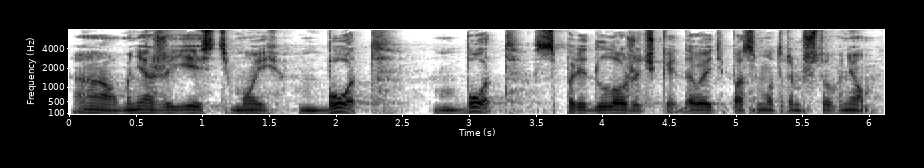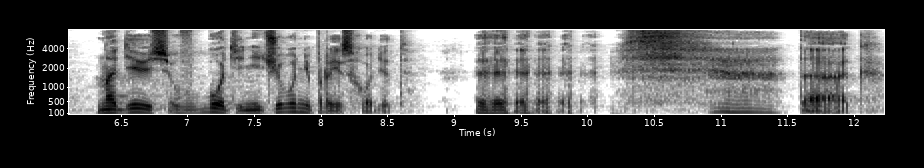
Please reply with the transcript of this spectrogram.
А, у меня же есть мой бот. Бот с предложечкой. Давайте посмотрим, что в нем. Надеюсь, в боте ничего не происходит. Так.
